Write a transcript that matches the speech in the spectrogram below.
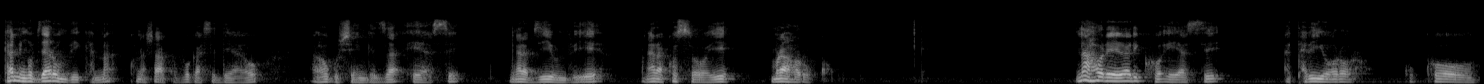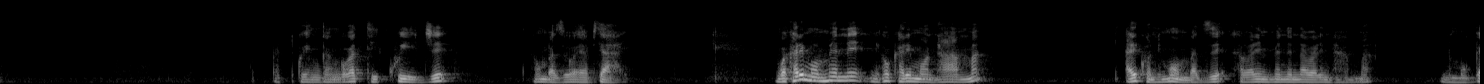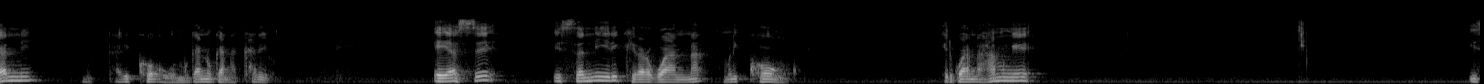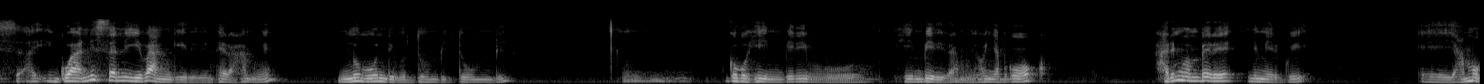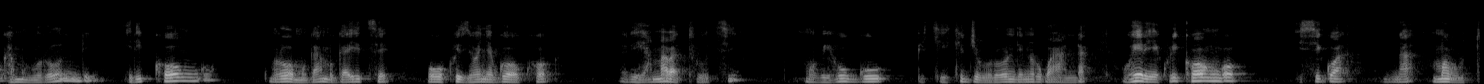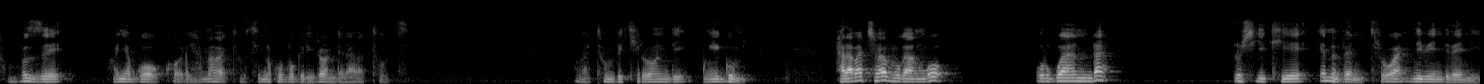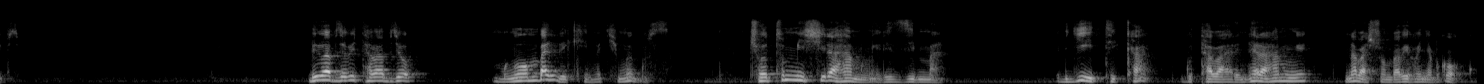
kandi ngo byarumvikana ko nashaka kuvuga CEDEAO aho gushengeza EAC mwarabyiyumviye mwarakosoye muri aho ruko. Naho rero ariko EAC atari yororo kuko batwenga ngo batikwije ntumbaze uwo yabyaye. Ngo akari mu mpene niko kari mu ntama ariko ntimumbaze abari impene n'abari intama. Ni umugani ariko uwo mugani ugana kariho. EAC isa n'iriko irarwana muri Congo. Irwana hamwe igwana isa n'iyibangirira interahamwe n'ubundi budumbidumbi bw'ubuhimbiri buhimbirira mu ihonyabwoko harimwo mbere n'imirwi eh, yamuka mu Burundi iri Kongo muri uwo mugambi ugayitse wo gukwiza ihonyabwoko rihama abatutsi mu bihugu bikikije Uburundi n'u Rwanda uhereye kuri Kongo isigwa na Mobutu. Mvuze ihonyabwoko rihama abatutsi no kuvuga irirondera abatutsi. Abatumva ikirundi mwigumye. Hari abaca bavuga ngo u Rwanda rushigikiye M23 n'ibindi bene ivyo biba vyo bitaba vyo mwombarira ikintu kimwe gusa. Cotuma ishirahamwe rizima ryitika gutabara interahamwe n'abashumba b'ihonyabwoko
